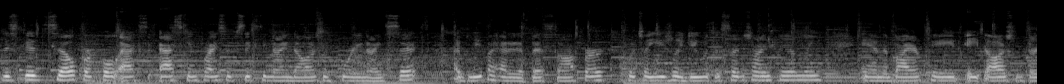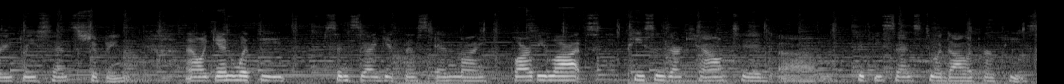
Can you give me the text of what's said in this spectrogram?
this did sell for full asking price of $69.49. I believe I had it at best offer, which I usually do with the Sunshine family, and the buyer paid $8.33 shipping. Now again with the, since I get this in my Barbie lots, pieces are counted um, 50 cents to a dollar per piece.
